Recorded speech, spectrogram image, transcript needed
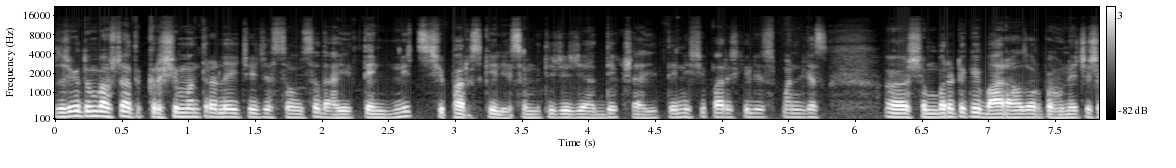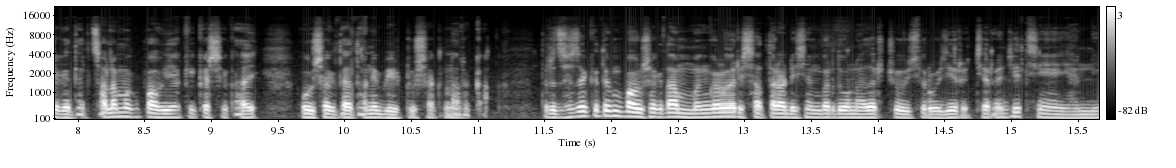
जसं की तुम्ही पाहू शकता कृषी मंत्रालयाचे जे संसद आहे त्यांनीच शिफारस केली आहे. समितीचे जे अध्यक्ष आहेत त्यांनी शिफारस केली म्हणल्यास शंभर टक्के बारा हजार रुपये होण्याची शक्यता चला मग पाहूया की कसे काय होऊ शकतात आणि भेटू शकणार का? तर जसं की तुम्ही पाहू शकता मंगळवारी 17 डिसेंबर 2024 रोजी चरणजित सिंह यांनी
